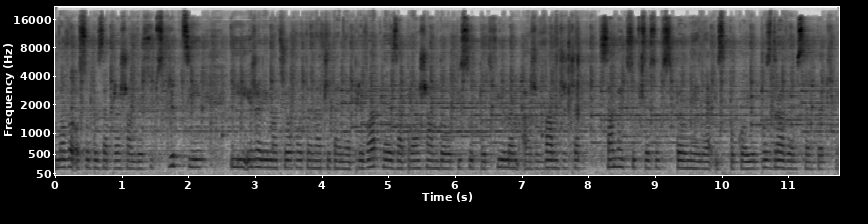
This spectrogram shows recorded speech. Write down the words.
nowe osoby zapraszam do subskrypcji i jeżeli macie ochotę na czytania prywatne, zapraszam do opisu pod filmem, aż Wam życzę samych sukcesów, spełnienia i spokoju. Pozdrawiam serdecznie.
